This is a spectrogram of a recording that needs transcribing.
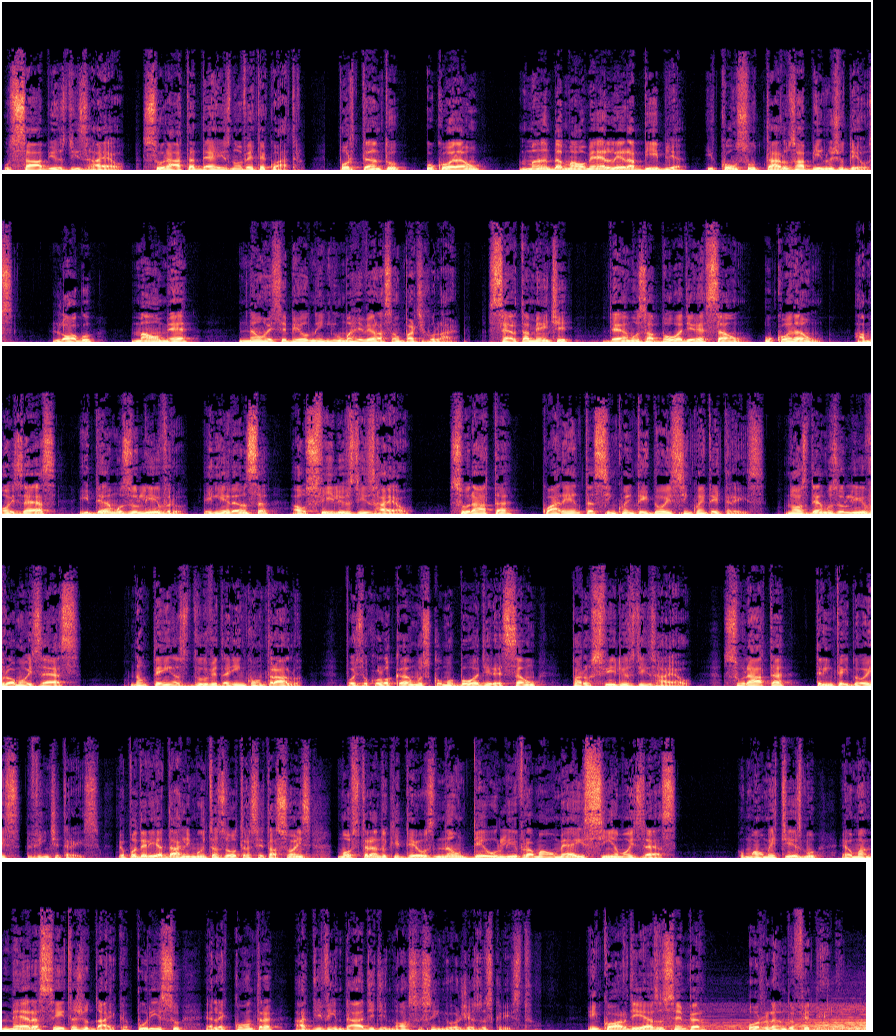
Os sábios de Israel. Surata 10, 94. Portanto, o Corão manda Maomé ler a Bíblia e consultar os rabinos judeus. Logo, Maomé não recebeu nenhuma revelação particular. Certamente, demos a boa direção, o Corão, a Moisés e demos o livro, em herança, aos filhos de Israel. Surata 40, 52, 53. Nós demos o livro a Moisés. Não tenhas dúvida em encontrá-lo, pois o colocamos como boa direção para os filhos de Israel. Surata 32, 23. Eu poderia dar-lhe muitas outras citações mostrando que Deus não deu o livro a Maomé e sim a Moisés. O maometismo é uma mera seita judaica, por isso ela é contra a divindade de nosso Senhor Jesus Cristo. Incorde Jesus Semper, Orlando Fedeli.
